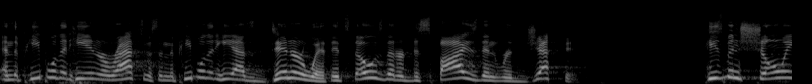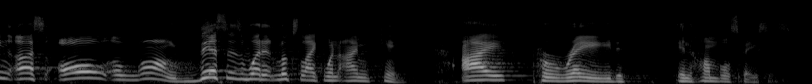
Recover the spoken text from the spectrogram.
And the people that he interacts with and the people that he has dinner with, it's those that are despised and rejected. He's been showing us all along this is what it looks like when I'm king. I parade in humble spaces.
